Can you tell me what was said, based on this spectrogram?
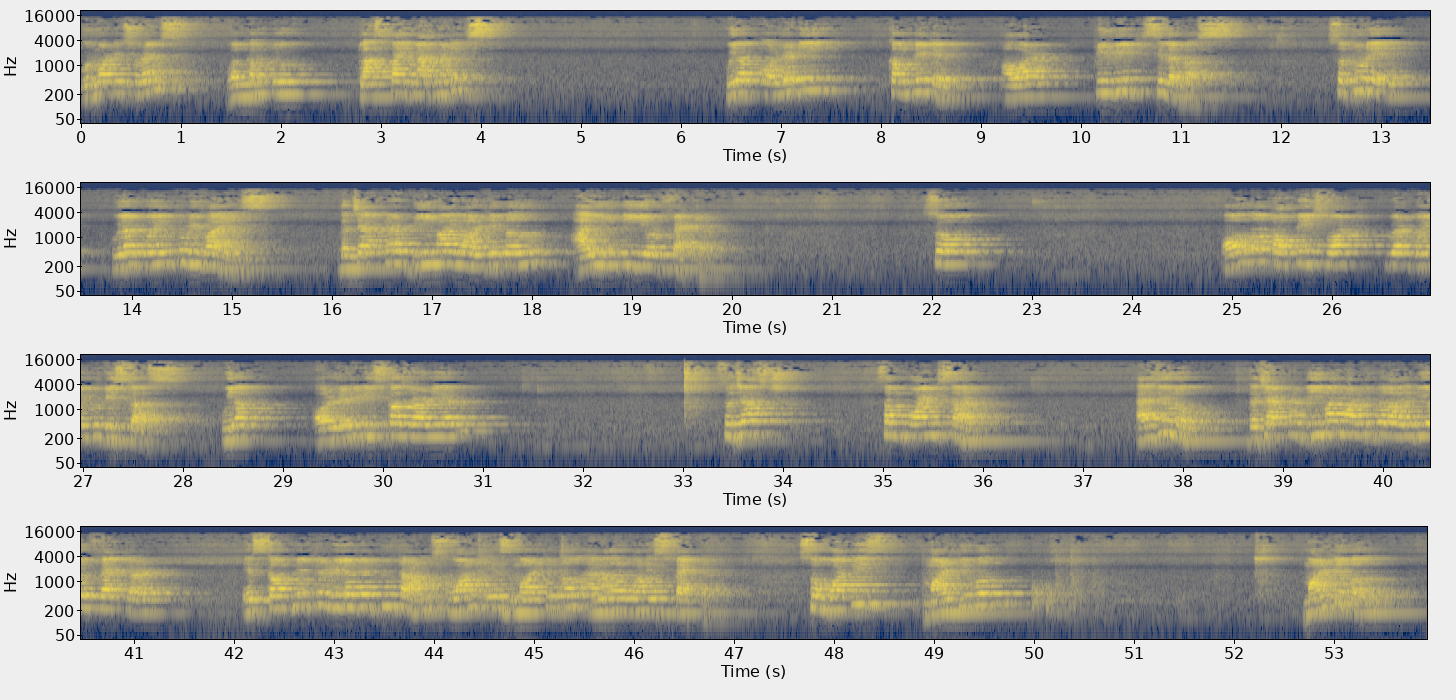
Good morning students. Welcome to class 5 mathematics. We have already completed our pre syllabus. So today we are going to revise the chapter Be My Multiple, I Will Be Your Factor. So all the topics what we are going to discuss we have already discussed earlier. So just some points are as you know the chapter be my multiple i will be your factor is completely related to terms. One is multiple another one is factor. So what is multiple? Multiple.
